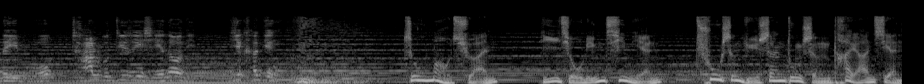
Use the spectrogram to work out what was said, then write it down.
内部、插入敌人心脏的一颗钉子。周茂全，一九零七年出生于山东省泰安县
